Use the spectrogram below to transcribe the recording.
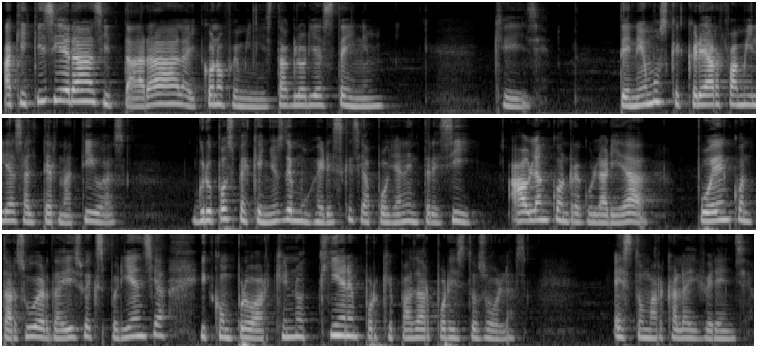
Aquí quisiera citar a la icono feminista Gloria Steinem, que dice, tenemos que crear familias alternativas, grupos pequeños de mujeres que se apoyan entre sí, hablan con regularidad, pueden contar su verdad y su experiencia y comprobar que no tienen por qué pasar por esto solas. Esto marca la diferencia.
